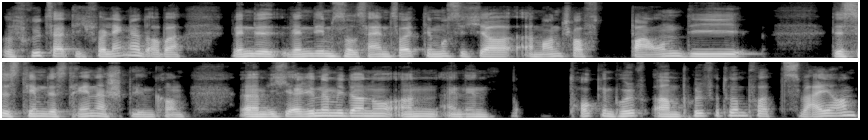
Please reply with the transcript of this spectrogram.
frühzeitig verlängert, aber wenn, de, wenn dem so sein sollte, muss ich ja eine Mannschaft bauen, die das System des Trainers spielen kann. Ähm, ich erinnere mich da noch an einen Talk im Pulver, am Pulverturm vor zwei Jahren.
